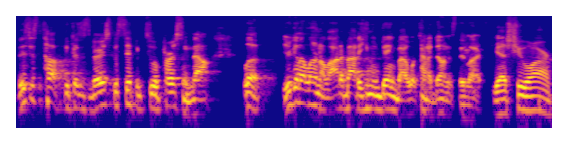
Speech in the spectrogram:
this is tough because it's very specific to a person. Now, look, you're gonna learn a lot about a human being by what kind of donuts they like, Yes, you are.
